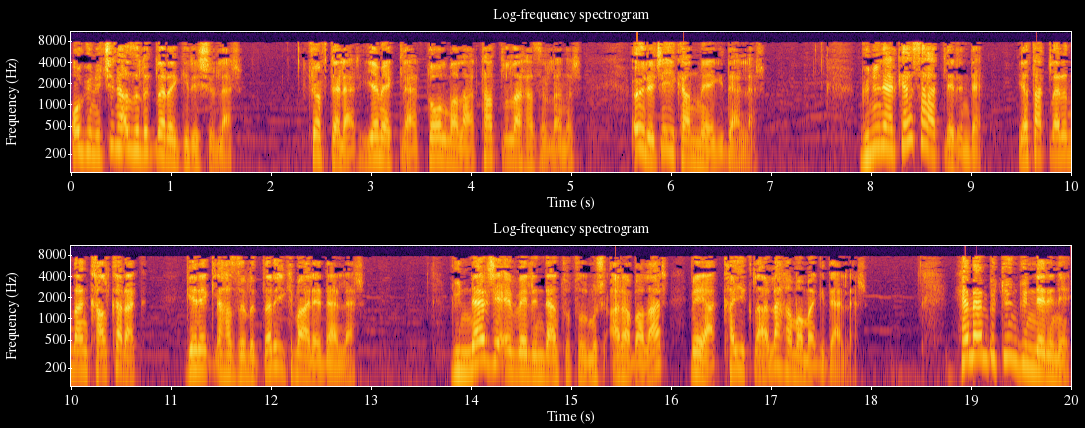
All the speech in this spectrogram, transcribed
O gün için hazırlıklara girişirler. Köfteler, yemekler, dolmalar, tatlılar hazırlanır. Öylece yıkanmaya giderler. Günün erken saatlerinde yataklarından kalkarak gerekli hazırlıkları ikmal ederler. Günlerce evvelinden tutulmuş arabalar veya kayıklarla hamama giderler. Hemen bütün günlerini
